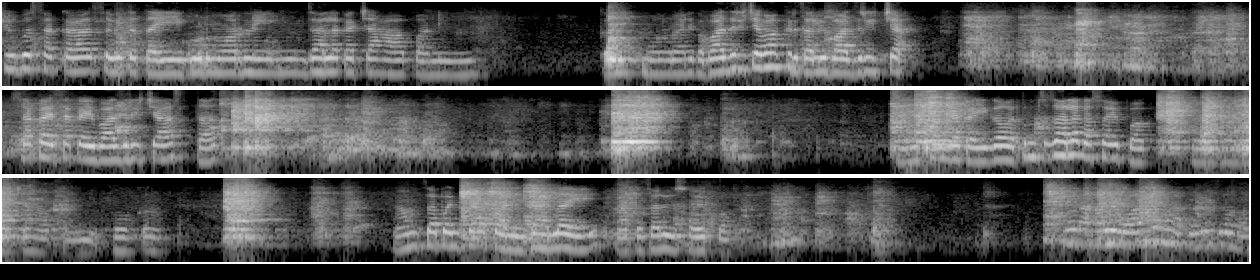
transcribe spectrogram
शुभ सकाळ सविताताई. गुड मॉर्निंग झालं का चहा पाणी? कणिक मळून आले का? बाजरीच्या भाकरी चालू आहे, बाजरीच्या. सकाळी सकाळी बाजरीच्या असतात. आणि संध्याकाळी गावात तुमचं झालं का स्वयंपाक? चहा पाणी. हो का? आमचा पण चहा पाणी झालाय. आता चालू आहे स्वयंपाक थोडा हळू वाजव ना, कमी जमत.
